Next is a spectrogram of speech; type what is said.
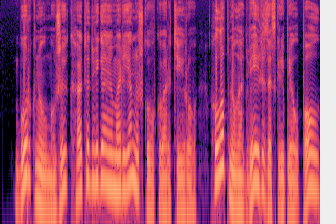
— буркнул мужик, отодвигая Марьянушку в квартиру. Хлопнула дверь, заскрипел пол,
